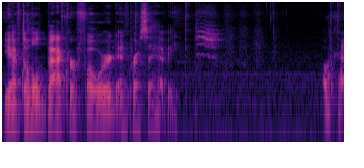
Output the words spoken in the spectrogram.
You have to hold back or forward and press a heavy. Okay.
